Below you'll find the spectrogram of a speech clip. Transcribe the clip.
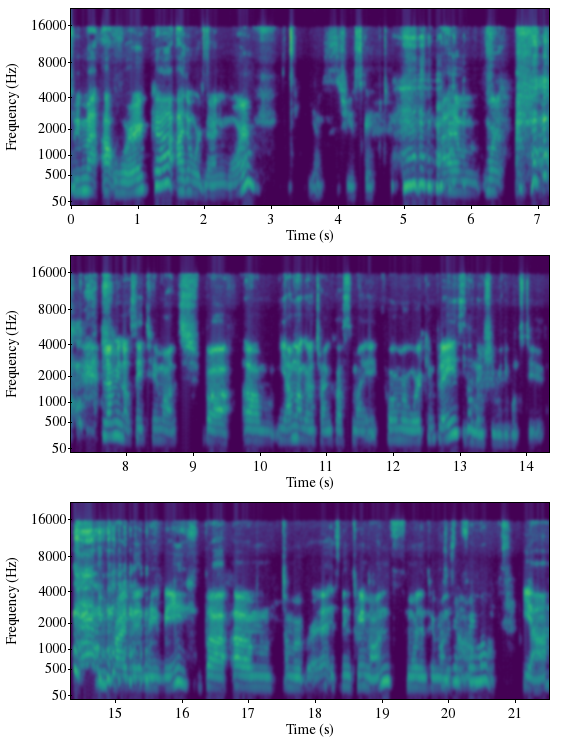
we met at work. I don't work there anymore. Yes, she escaped. um, we're let me not say too much, but um, yeah, I'm not gonna try and cross my former working place, even though she really wants to. in private, maybe, but um, I'm over it. It's been three months, more than three months now. Three months. Yeah,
